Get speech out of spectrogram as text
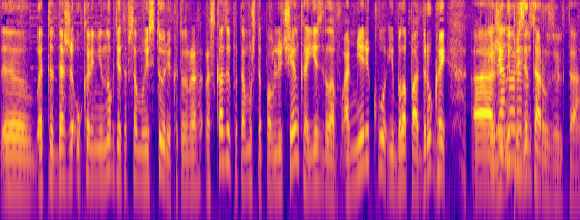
э, это даже укоренено где-то в самой истории, которую он рассказывает, потому что Павлюченко ездила в Америку и была подругой э, жены президента Рузвельта.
